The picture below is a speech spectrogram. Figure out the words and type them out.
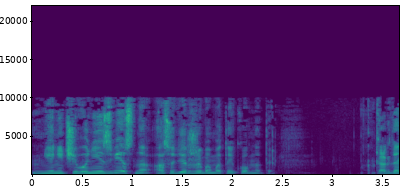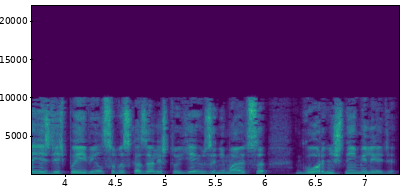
мне ничего не известно о содержимом этой комнаты. Когда я здесь появился, вы сказали, что ею занимаются горничные миледи.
